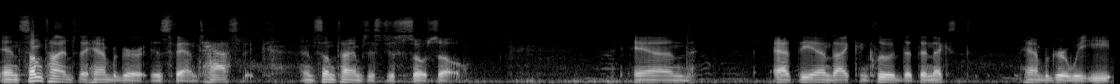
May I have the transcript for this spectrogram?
and sometimes the hamburger is fantastic, and sometimes it's just so-so. And at the end, I conclude that the next hamburger we eat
